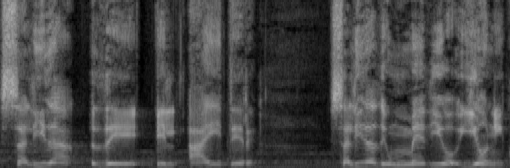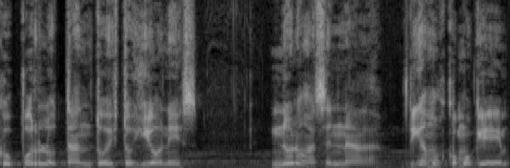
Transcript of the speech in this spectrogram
salida del el aéter, salida de un medio iónico, por lo tanto estos iones no nos hacen nada. Digamos como que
